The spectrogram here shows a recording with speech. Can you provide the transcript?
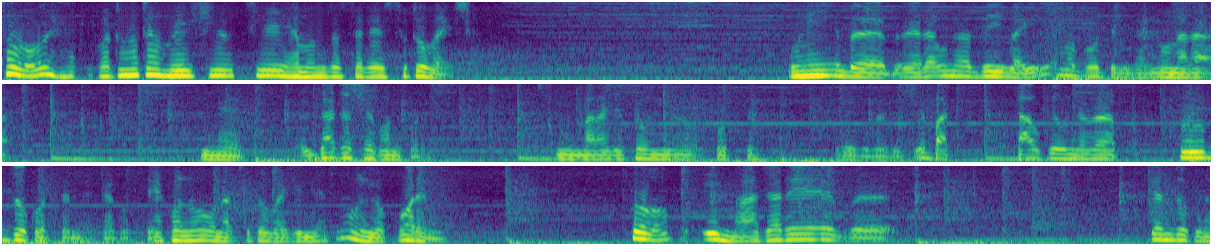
তো ঘটনাটা হয়েছে হচ্ছে হেমন্ত স্যারের ছোট ভাইয়ের সাথে। উনি এরা ওনারা দুই ভাই, আমরা বলতে জানি ওনারা মানে গাঁজা সেবন করে। মারা গেছে, উনিও করতেন রেগুলার বাট কাউকে ওনারা প্রলুব্ধ করতেন এটা করতে। এখনও ওনার ছোট ভাই যিনি আছেন, উনিও করেন তো এই মাজারে কেন্দ্র করে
